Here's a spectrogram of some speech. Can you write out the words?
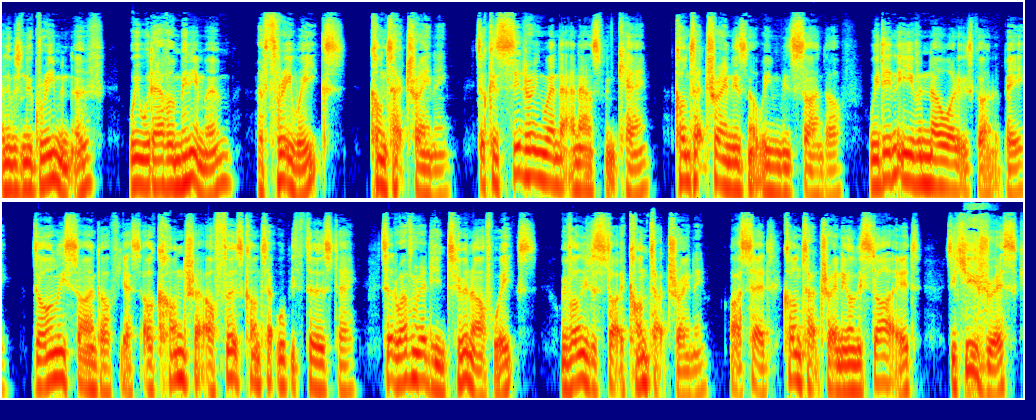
and there was an agreement of, we would have a minimum of three weeks contact training. So considering when that announcement came, contact training has not even been signed off. We didn't even know what it was going to be. It's only signed off, yes. Our contract, our first contact will be Thursday. So we haven't ready in two and a half weeks. We've only just started contact training. Like I said, contact training only started. It's a huge risk.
